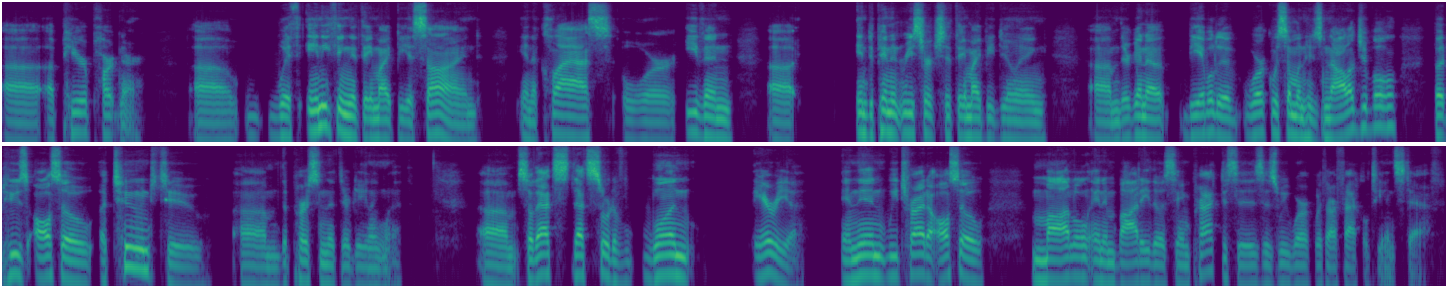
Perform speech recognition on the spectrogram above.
uh, a peer partner uh, with anything that they might be assigned in a class or even uh, independent research that they might be doing. Um, they're going to be able to work with someone who's knowledgeable but who's also attuned to um, the person that they're dealing with. Um, so that's that's sort of one area, and then we try to also model and embody those same practices as we work with our faculty and staff.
